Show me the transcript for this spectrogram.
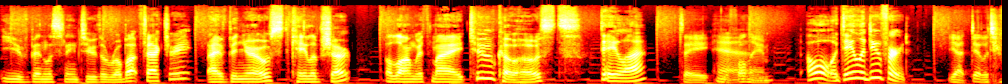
You've been listening to The Robot Factory. I've been your host, Caleb Sharp, along with my two co hosts. Dela. Say your full name. Oh, Dela Duford. Yeah, Dale Two.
